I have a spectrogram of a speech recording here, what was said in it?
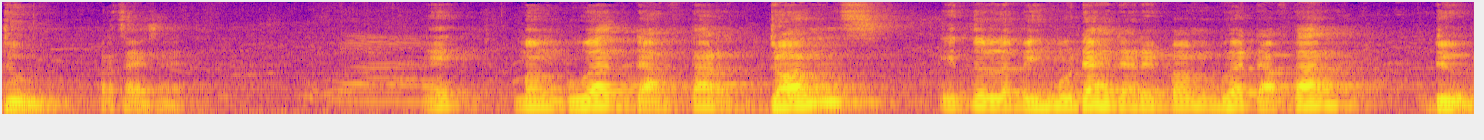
do. Percaya saya. Oke, membuat daftar don'ts itu lebih mudah dari membuat daftar do.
